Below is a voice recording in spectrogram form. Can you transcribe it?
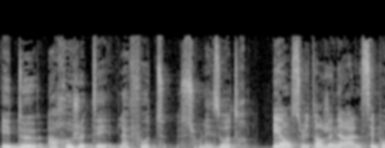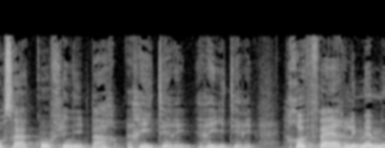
et deux, à rejeter la faute sur les autres. Et ensuite, en général, c'est pour ça qu'on finit par réitérer, réitérer, refaire les mêmes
